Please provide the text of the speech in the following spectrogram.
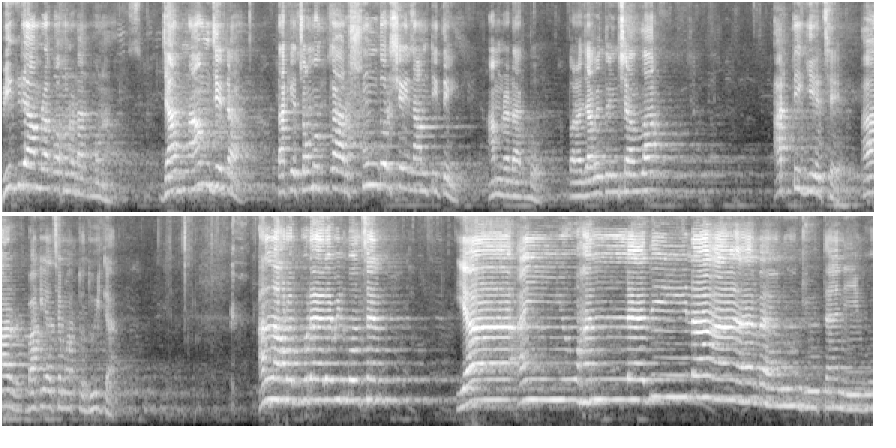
বিগড়ে আমরা কখনো ডাকবো না। যার নাম যেটা, তাকে চমৎকার সুন্দর সেই নামটিতেই আমরা ডাকবো। পারা যাবে তো ইনশাল্লাহ আটটি গিয়েছে, আর বাকি আছে মাত্র দুইটা। আল্লাহ রাব্বুল আলামিন বলছেন, ইয়া আইয়ুহাল্লাযীনা আমানু জুতানিবু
